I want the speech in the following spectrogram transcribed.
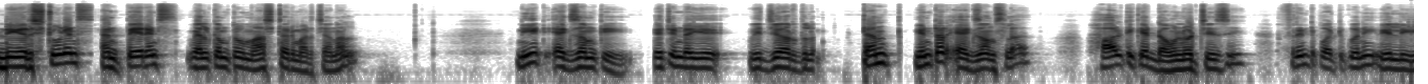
Dear students and parents welcome to master మర్ ఛానల్ నీట్ ఎగ్జామ్కి అటెండ్ అయ్యే విద్యార్థులు టెన్త్ ఇంటర్ ఎగ్జామ్స్లో హాల్ టికెట్ డౌన్లోడ్ చేసి ప్రింట్ పట్టుకొని వెళ్ళి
